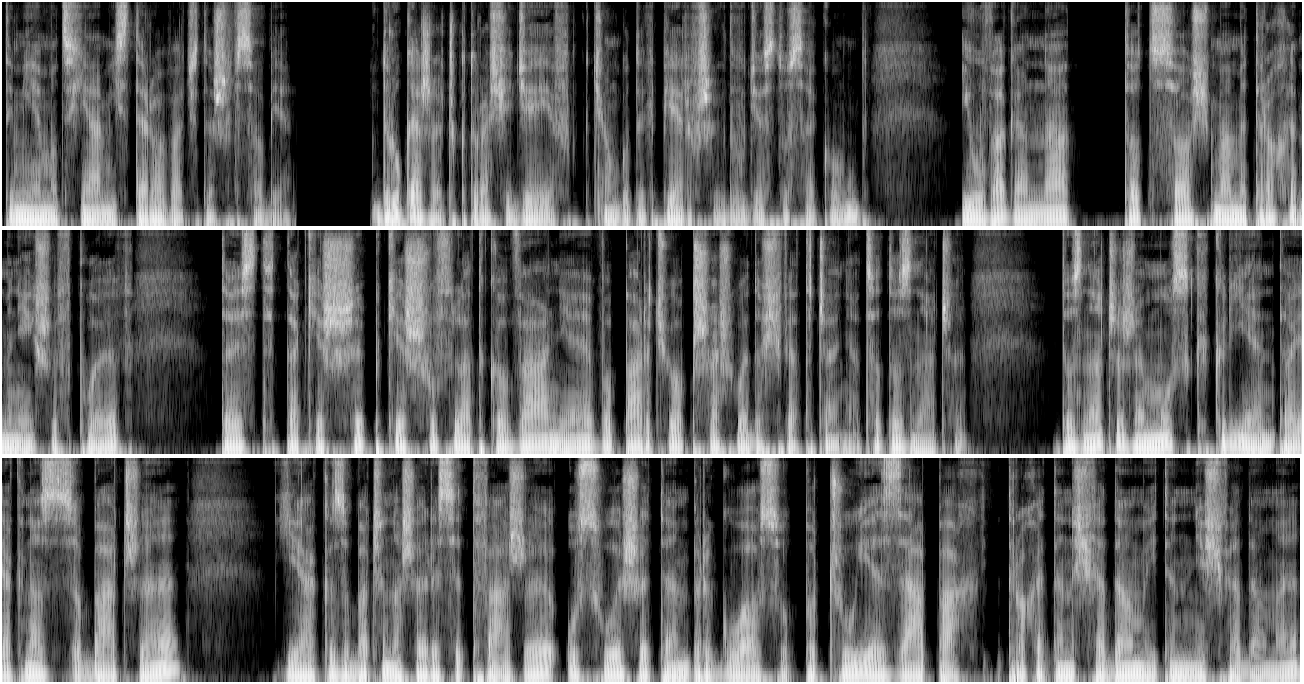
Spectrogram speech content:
tymi emocjami sterować też w sobie. Druga rzecz, która się dzieje w ciągu tych pierwszych 20 sekund, i uwaga, na to coś mamy trochę mniejszy wpływ, to jest takie szybkie szufladkowanie w oparciu o przeszłe doświadczenia. Co to znaczy? To znaczy, że mózg klienta, jak nas zobaczy, jak zobaczy nasze rysy twarzy, usłyszy tembr głosu, poczuje zapach, trochę ten świadomy i ten nieświadomy,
